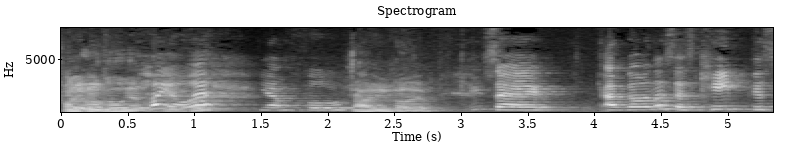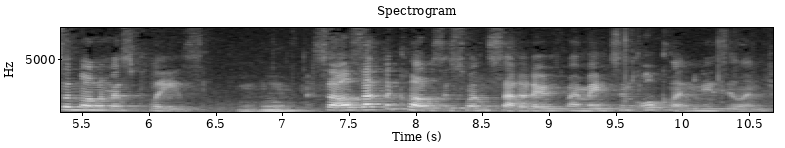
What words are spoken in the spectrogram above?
What do you want to go again? Hoyoe. Yeah, I'm full. Oh, you go. So I've got one that says, keep this anonymous, please. Mm-hmm. So I was at the clubs this one Saturday with my mates in Auckland, New Zealand.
